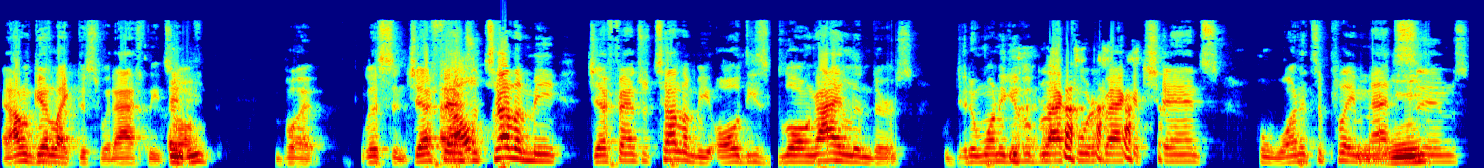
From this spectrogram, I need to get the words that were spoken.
and I don't get like this with athletes, mm-hmm. but Listen, Jeff fans were telling me, Jeff fans were telling me, all these Long Islanders who didn't want to give a black quarterback a chance, who wanted to play Matt mm-hmm. Simms,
